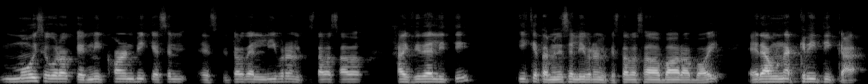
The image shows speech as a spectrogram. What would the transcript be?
muy seguro que Nick Hornby, que es el escritor del libro en el que está basado High Fidelity y que también es el libro en el que está basado About a Boy, era una crítica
